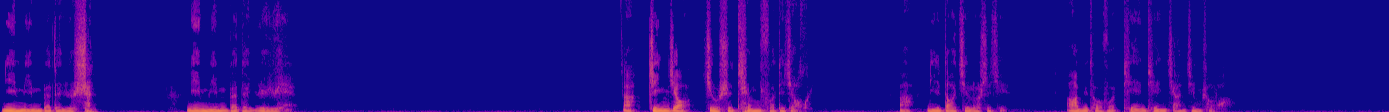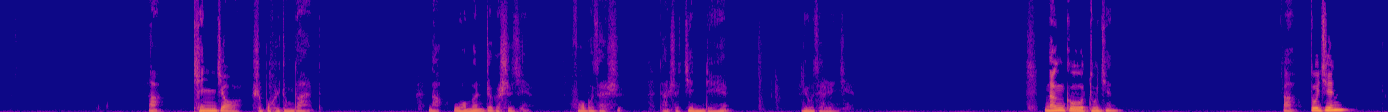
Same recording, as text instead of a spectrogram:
你明白的越深，你明白的越远。啊，经教就是听佛的教诲。啊，你到极乐世界，阿弥陀佛天天讲经说法。啊，听教是不会中断的。那我们这个世界，佛不在世，但是经典留在人间，能够读经啊，读经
